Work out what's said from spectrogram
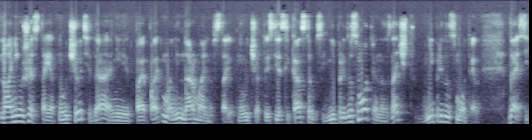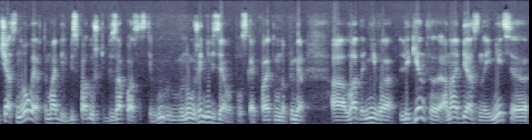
Но они уже стоят на учете, да, они, поэтому они нормально встают на учет. То есть, если конструкция не предусмотрена, значит, не предусмотрена. Да, сейчас новый автомобиль без подушки безопасности ну, уже нельзя выпускать. Поэтому, например, Лада Нива Легенд, она обязана иметь э,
